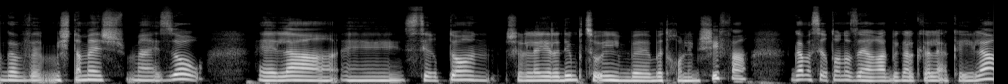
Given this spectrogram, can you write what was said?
אגב, אה, משתמש מהאזור, העלה אה, סרטון של ילדים פצועים בבית חולים שיפא. גם הסרטון הזה ירד בגלל כללי הקהילה.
